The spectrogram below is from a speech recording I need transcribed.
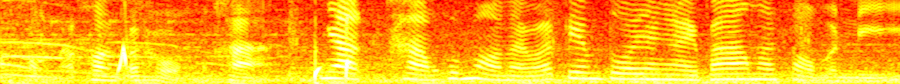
ม์ของนครปฐมค่ะ อยากถามคุณหมอหน่อยว่าเตรียมตัวยังไงบ้างมาสอบวันนี้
